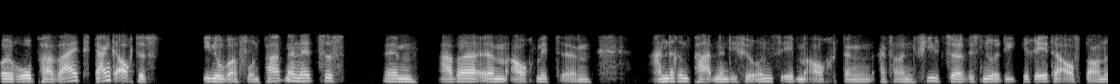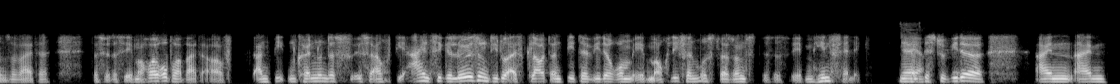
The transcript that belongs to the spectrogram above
europaweit, dank auch des Innovafon-Partnernetzes, ähm, aber ähm, auch mit ähm, anderen Partnern, die für uns eben auch dann einfach einen Field Service nur die Geräte aufbauen und so weiter, dass wir das eben auch europaweit auf, anbieten können. Und das ist auch die einzige Lösung, die du als Cloud-Anbieter wiederum eben auch liefern musst, weil sonst ist es eben hinfällig. Ja, dann bist du wieder ein, ein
